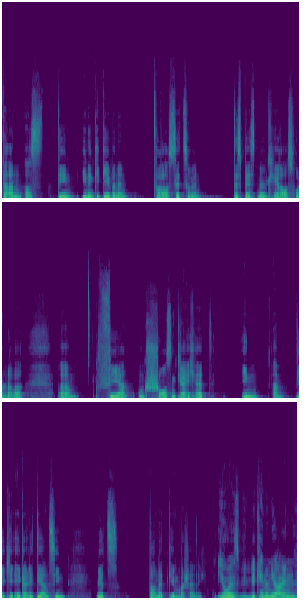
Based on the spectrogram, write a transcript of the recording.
dann aus den ihnen gegebenen Voraussetzungen das Bestmögliche herausholen. Aber ähm, fair und Chancengleichheit in einem wirklich egalitären Sinn wird es da nicht geben wahrscheinlich. Ja, es, wir kennen ja ein,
